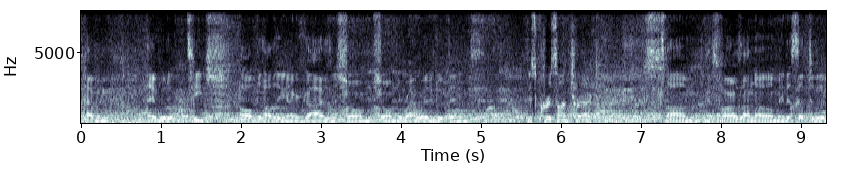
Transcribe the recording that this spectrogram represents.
have them able to teach all the all the younger guys and show them show them the right way to do things. Is Chris on track? Like, Um, as far as I know, I mean, it's up to the,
